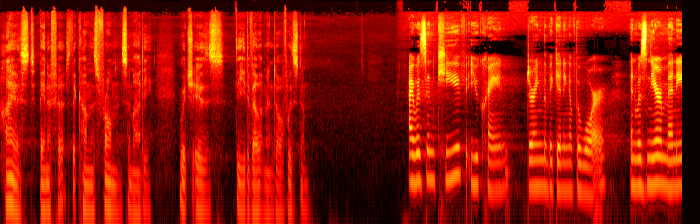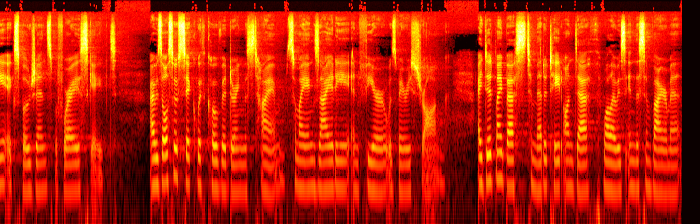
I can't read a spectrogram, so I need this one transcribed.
highest benefit that comes from samadhi, which is the development of wisdom. I was in Kiev, Ukraine during the beginning of the war and was near many explosions before I escaped. I was also sick with COVID during this time, so my anxiety and fear was very strong. I did my best to meditate on death while I was in this environment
